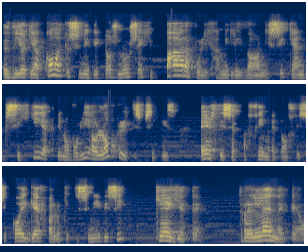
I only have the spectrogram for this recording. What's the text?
Διότι ακόμα και ο συνειδητός νους έχει πάρα πολύ χαμηλή δόνηση και αν η ψυχή, η ακτινοβολία ολόκληρη της ψυχής έρθει σε επαφή με τον φυσικό εγκέφαλο και τη συνείδηση, καίγεται, τρελαίνεται ο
